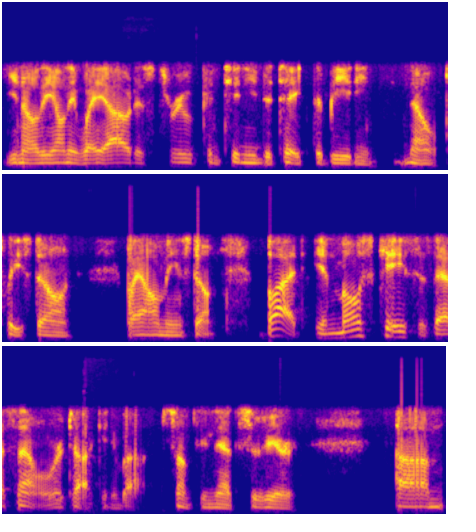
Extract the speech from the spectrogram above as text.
you know, the only way out is through continue to take the beating. No, please don't. By all means, don't. But in most cases, that's not what we're talking about, something that's severe. Um,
